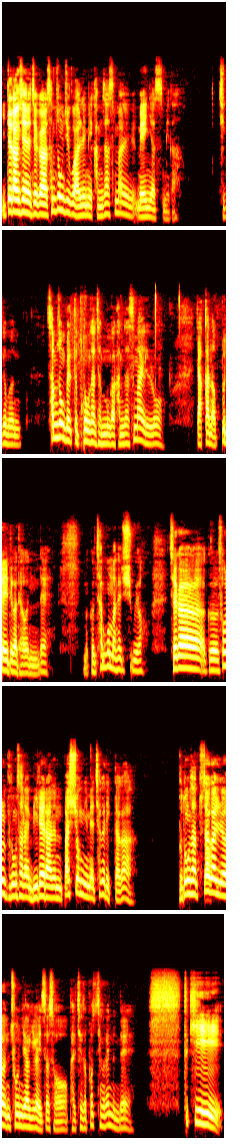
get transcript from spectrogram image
이때 당시에는 제가 삼성지구 알림이 감사 스마일 메인이었습니다. 지금은 삼성벨트 부동산 전문가 감사 스마일로 약간 업그레이드가 되었는데 뭐 그건 참고만 해주시고요. 제가 그 서울 부동산의 미래라는 빠시용님의 책을 읽다가 부동산 투자 관련 좋은 이야기가 있어서 발췌해서 포스팅을 했는데 특히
